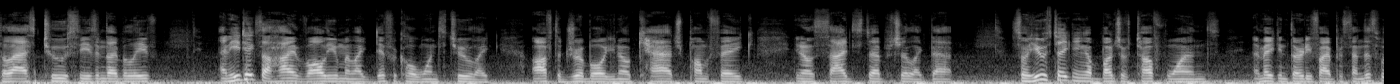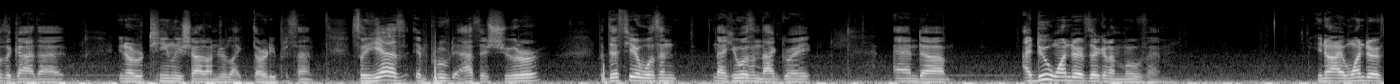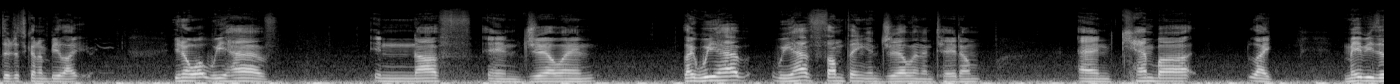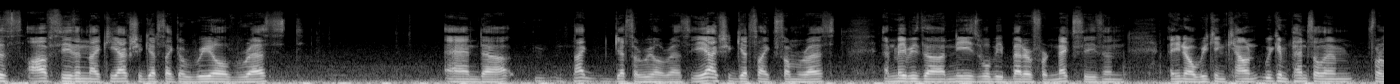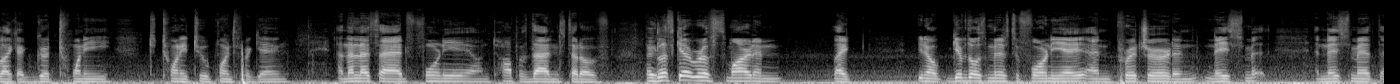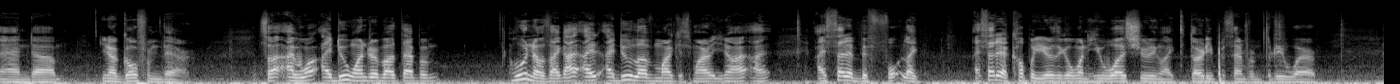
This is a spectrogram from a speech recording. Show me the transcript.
the last two seasons I believe. And he takes a high volume and like difficult ones too like off the dribble you know catch pump fake you know sidestep shit like that. So he was taking a bunch of tough ones and making 35% this was a guy that you know routinely shot under like 30% so he has improved as a shooter but this year wasn't like he wasn't that great. And uh, I do wonder if they're gonna move him. You know, I wonder if they're just gonna be like, you know what, we have enough in Jaylen. Like we have we have something in Jaylen and Tatum and Kemba like maybe this off season like he actually gets like a real rest and uh not gets a real rest. He actually gets like some rest, and maybe the knees will be better for next season. And, you know, we can count, we can pencil him for like a good twenty to twenty-two points per game, and then let's add Fournier on top of that instead of like let's get rid of Smart and like you know give those minutes to Fournier and Pritchard and Nesmith and Nesmith and um, you know go from there. So I, I, do wonder about that, but who knows? Like I, I, I do love Marcus Smart. You know, I, I, I said it before. Like I said it a couple years ago when he was shooting like thirty percent from three. Where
